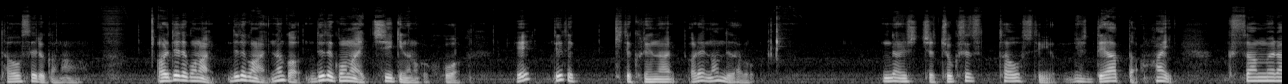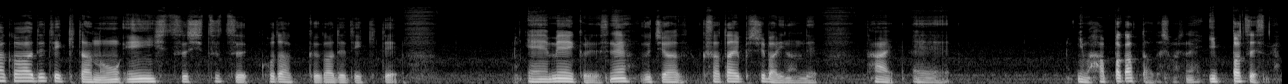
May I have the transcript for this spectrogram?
倒せるかな？あれ出てこない。出てこない。なんか出てこない地域なのかここは。え？出てきてくれない？あれ？なんでだろう？よしじゃあ直接倒してみよう。よし出会った。はい。草むらから出てきたのを演出しつつコダックが出てきて、えーメークルですね。うちは草タイプ縛りなんではいえー今葉っぱカッターを出しましたね。一発ですね。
